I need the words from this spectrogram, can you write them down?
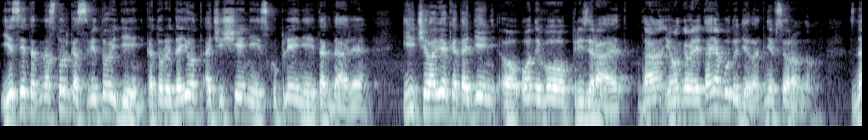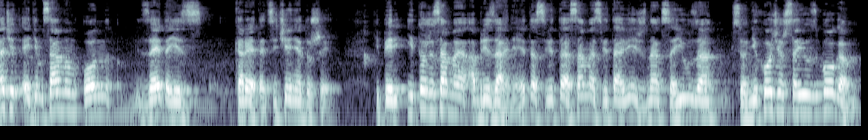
Если это настолько святой день, который дает очищение, искупление и так далее, и человек этот день, э, он его презирает, да, и он говорит, а я буду делать, мне все равно. Значит, этим самым он, за это есть карет, отсечение души. Теперь и то же самое обрезание. Это святая, самая святая вещь, знак союза. Все, не хочешь союз с Богом?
